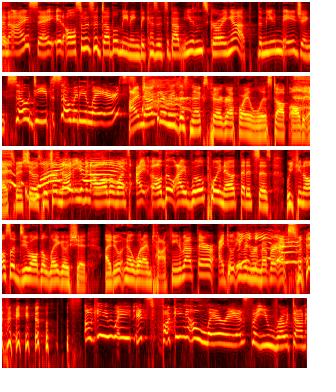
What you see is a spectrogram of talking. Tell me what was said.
And I say it also is a double meaning because it's about mutants growing up, the mutant aging. So deep, so many layers. I'm not going to read this next paragraph where I list off all the X Men shows, which are Why not even all the ones. I although I will point out that it says we can also do all the Lego shit. I don't know what I'm talking about there. I don't even remember. X Men. Okay, wait. It's fucking hilarious that you wrote down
